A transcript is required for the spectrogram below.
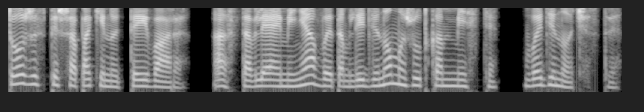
тоже спеша покинуть Тейвара, оставляя меня в этом ледяном и жутком месте в одиночестве.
